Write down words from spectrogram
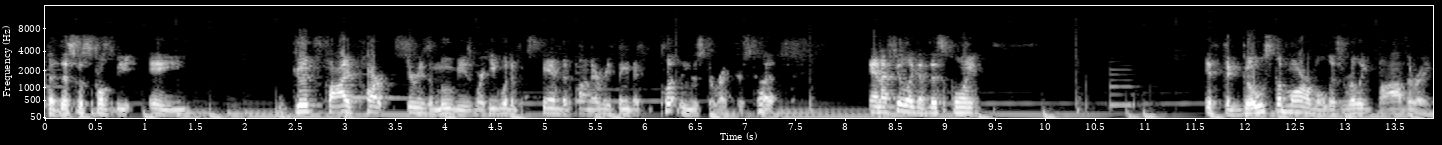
that this was supposed to be a good five part series of movies where he would have expanded upon everything that he put in this director's cut. And I feel like at this point, if the ghost of Marvel is really bothering,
